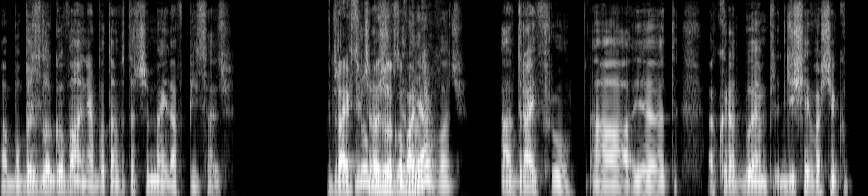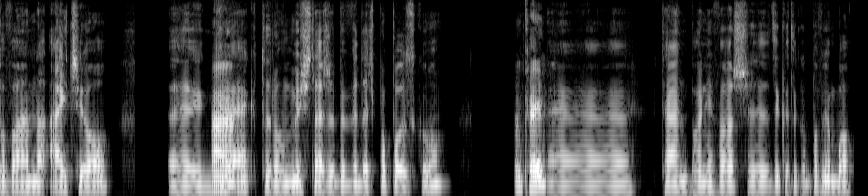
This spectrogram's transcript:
Albo bez logowania, bo tam wystarczy maila wpisać. W drive-thru bez logowania? A, w drive-thru. A, ja akurat byłem, dzisiaj właśnie kupowałem na ICO e, grę, A. którą myślę, żeby wydać po polsku. Okej. Okay. E, ten, ponieważ, e, tylko tylko powiem, bo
